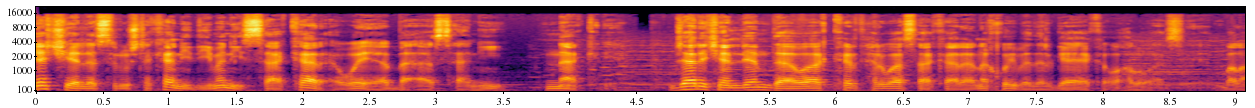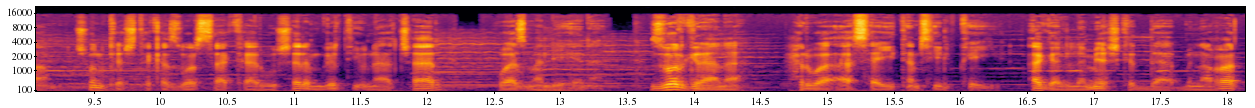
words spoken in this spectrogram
یەکێ لە سروشتەکانی دیمەنی ساکار ئەوەیە بە ئاسانی ناکرێ. جارێکیان لێم داوا کرد هەروا ساکارانە خۆی بە دەرگایەکەوە هەڵواسێ، بەڵام چونکە شتەکە زۆر ساکار بوو شەرم گرتی و ناچار وازمان لێ هێنا. زۆر گرانە هەروا ئاسایی تەمسیل بکەی ئەگەر لە مێشکتدا بنەڕەت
